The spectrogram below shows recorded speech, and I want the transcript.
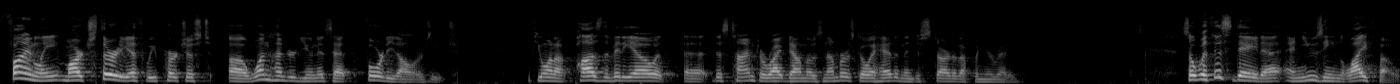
Finally, March 30th, we purchased uh, 100 units at $40 each. If you want to pause the video at uh, this time to write down those numbers, go ahead and then just start it up when you're ready. So with this data and using LIFO,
